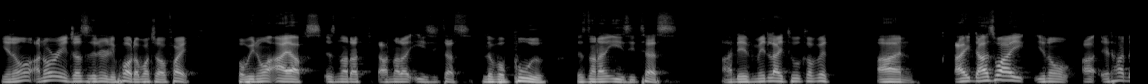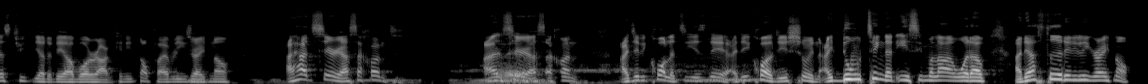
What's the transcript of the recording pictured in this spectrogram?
You know, I know Rangers didn't really put up much of a fight, but we know Ajax is not a, another easy test. Liverpool is not an easy test, and they've made light work of it. And I that's why you know uh, it had this tweet the other day about ranking the top five leagues right now. I had Serie A second. I had Yeah. Serie A second. I think the quality is there. I think quality is showing. I do think that AC Milan would have, and they are third in the league right now,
